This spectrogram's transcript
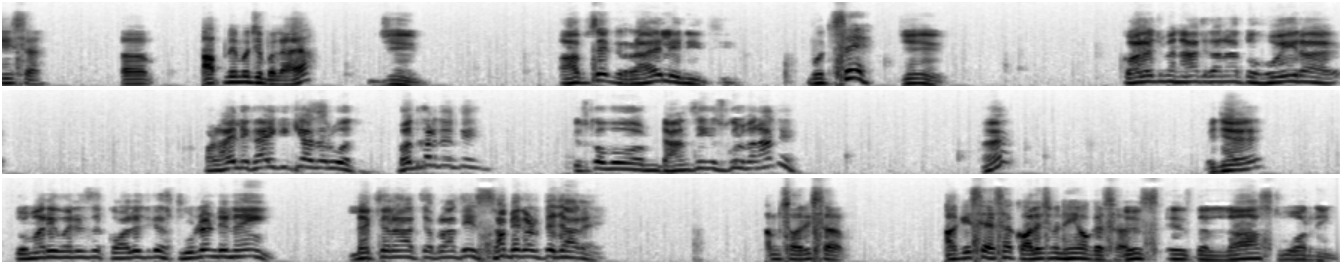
जी सर अ, आपने मुझे बुलाया? जी। आपसे एक राय लेनी थी। मुझसे? जी। कॉलेज में नाच गाना तो हो ही रहा है। पढ़ाई लिखाई की क्या ज़रूरत है? बंद कर देते हैं। इसको वो डांसिंग स्कूल बना दे विजय तुम्हारी वजह से कॉलेज के स्टूडेंट ही नहीं लेक्चरर चपरासी सब बिगड़ते जा रहे हैं। आई एम सॉरी सर आगे से ऐसा कॉलेज में नहीं होगा sir this is the last warning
